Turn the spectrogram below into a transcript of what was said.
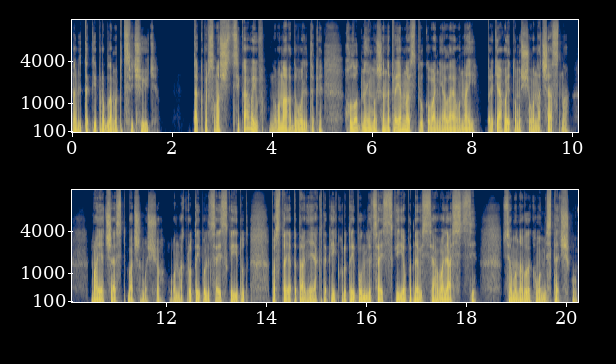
Навіть такі проблеми підсвічують. Так, персонаж цікавий, вона доволі таки холодна і може неприємна в спілкуванні, але вона й притягує, тому що вона чесна, має честь. Бачимо, що вона крутий поліцейський, і тут постає питання, як такий крутий поліцейський опинився в Алясці, в цьому невеликому містечку.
